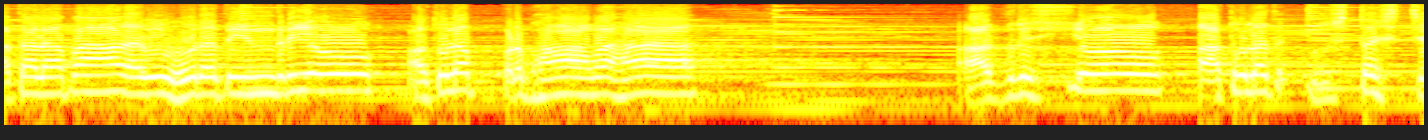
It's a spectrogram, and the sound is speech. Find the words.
अतलपादविभुरतीन्द्रियो अतुलप्रभावः। अदृश्यो अतुलकृष्टश्च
